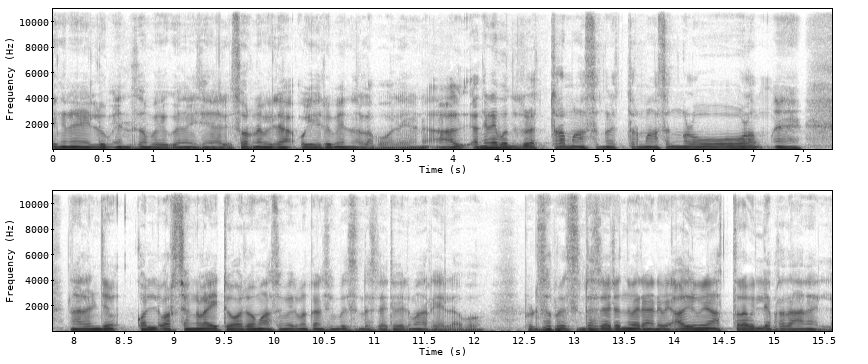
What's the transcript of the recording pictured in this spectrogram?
എങ്ങനെയായാലും എന്ത് സംഭവിക്കുമെന്ന് വെച്ച് കഴിഞ്ഞാൽ സ്വർണവില ഉയരും എന്നുള്ള പോലെയാണ്. അങ്ങനെ വന്നിട്ട് എത്ര മാസങ്ങൾ എത്ര മാസങ്ങളോളം നാലഞ്ച് കൊല്ല വർഷങ്ങളായിട്ട് ഓരോ മാസം വരുമ്പോൾ കൺസ്യൂമർ ഇൻട്രസ്റ്റ് റേറ്റ് വരുമ്പോൾ അറിയാമല്ലോ അപ്പോൾ പ്രൊഡ്യൂസർ പ്രൈസിന്റെ സ്റ്റേറ്റ് ഒന്നും വരാണ്ട്. വരും. അത് പിന്നെ അത്ര വലിയ പ്രധാനമല്ല.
